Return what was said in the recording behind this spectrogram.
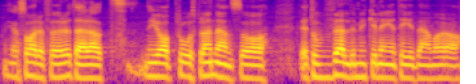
jag sa det förut här att när jag provsprang den så det tog väldigt mycket längre tid än vad jag,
